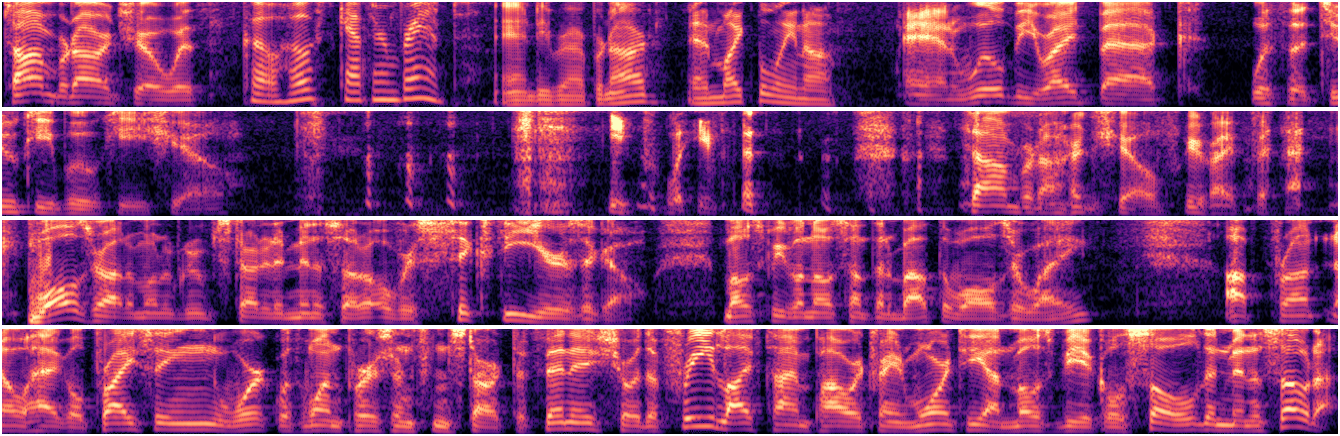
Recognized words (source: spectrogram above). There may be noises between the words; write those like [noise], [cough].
Tom Barnard Show with co-host Catherine Brandt, Andy Brad Barnard, and Mike Bellina. And we'll be right back with the Tukey Bookie Show. you believe it? Tom Barnard Show. Be right back. Walser Automotive Group started in Minnesota over 60 years ago. Most people know something about the Walser Way. Upfront, no haggle pricing, work with one person from start to finish, or the free lifetime powertrain warranty on most vehicles sold in Minnesota.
